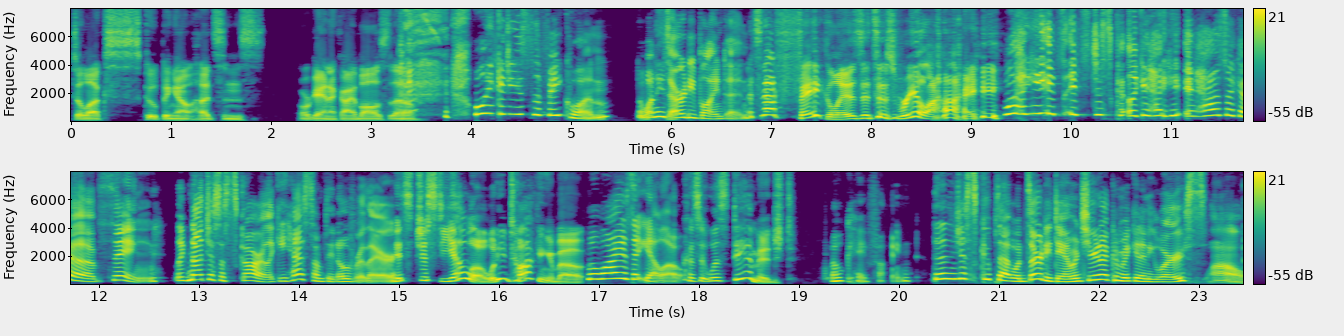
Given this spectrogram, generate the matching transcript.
Deluxe scooping out Hudson's organic eyeballs, though. well, he could use the fake one. The one he's already blind in. it's not fake, Liz. It's his real eye. Well, he, it's it's just like it, ha- he, it has like a thing, like not just a scar. Like he has something over there. it's just yellow. What are you talking about? well, why is it yellow? Because it was damaged. Okay, fine. Then just scoop that one. It's already damaged. You're not gonna make it any worse. Wow.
